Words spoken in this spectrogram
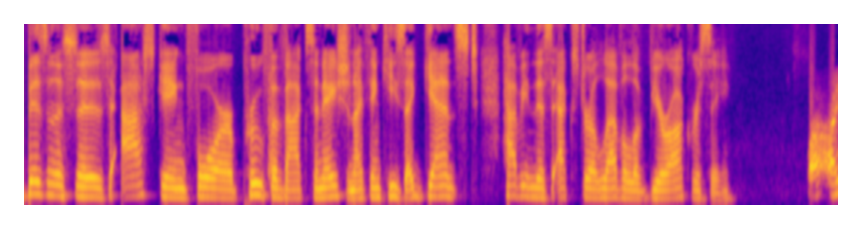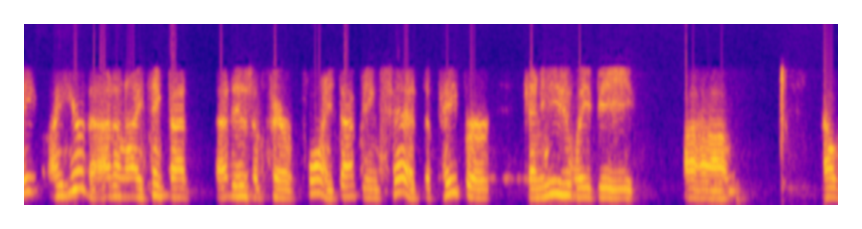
businesses asking for proof of vaccination. I think he's against having this extra level of bureaucracy. Well, I, I hear that, and I think that that is a fair point. That being said, the paper can easily be um, how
